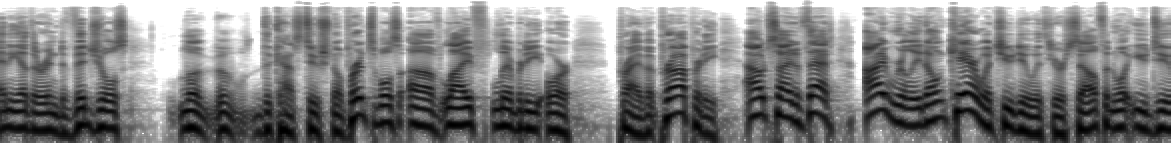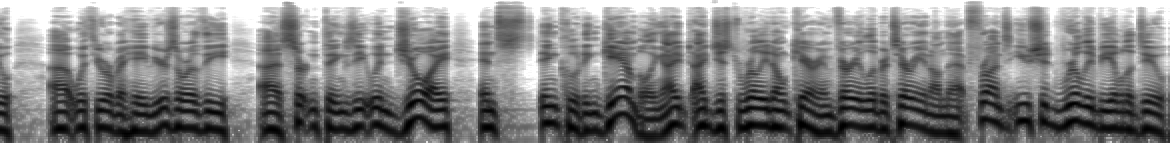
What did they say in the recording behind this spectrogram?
any other individuals, the constitutional principles of life, liberty, or private property. Outside of that, I really don't care what you do with yourself and what you do uh, with your behaviors or the uh, certain things that you enjoy, in, including gambling. I, I just really don't care. I'm very libertarian on that front. You should really be able to do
